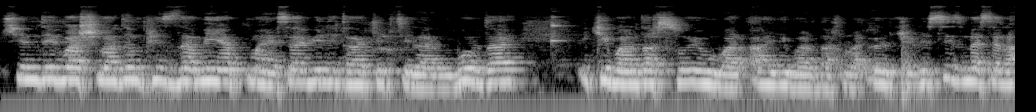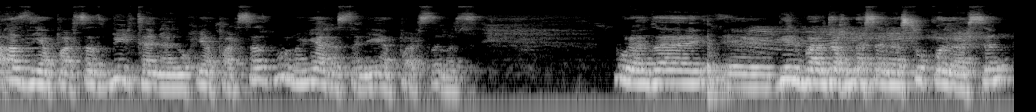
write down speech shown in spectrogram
Şimdi başladım pizzamı yapmaya sevgili takipçilerim. Burada iki bardak suyum var aynı bardakla ölçülü. Siz mesela az yaparsanız bir tanelik yaparsanız bunun yarısını yaparsınız. Burada e, bir bardak mesela su koyarsın,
